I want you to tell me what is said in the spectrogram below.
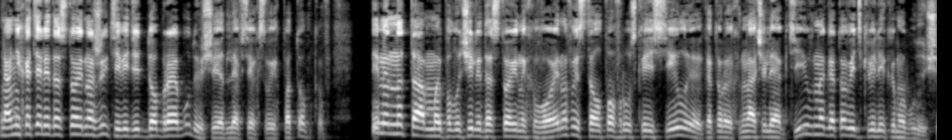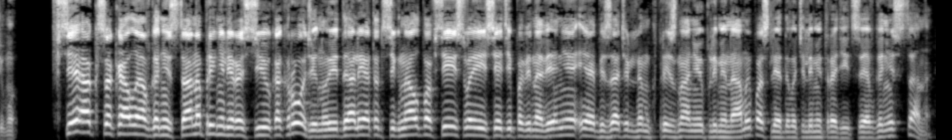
Они хотели достойно жить и видеть доброе будущее для всех своих потомков. Именно там мы получили достойных воинов из толпов русской силы, которых начали активно готовить к великому будущему. Все аксакалы Афганистана приняли Россию как родину и дали этот сигнал по всей своей сети повиновения и обязательным к признанию племенам и последователями традиций Афганистана.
